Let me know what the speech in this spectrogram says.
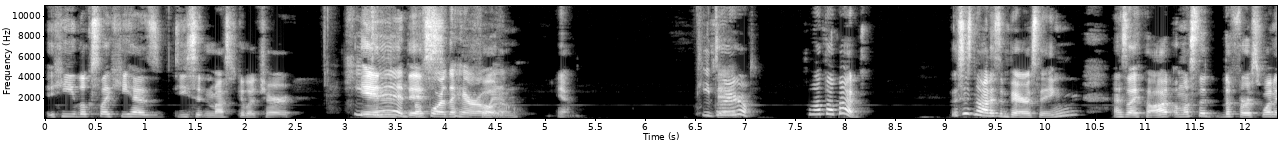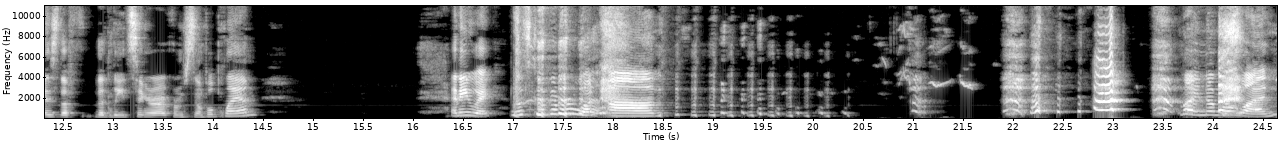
he looks like he has decent musculature. He did before the heroin. photo. Yeah. He So there did. you go. Not that bad. This is not as embarrassing as I thought, unless the the first one is the the lead singer from Simple Plan. Anyway, let's go number one. um My number one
